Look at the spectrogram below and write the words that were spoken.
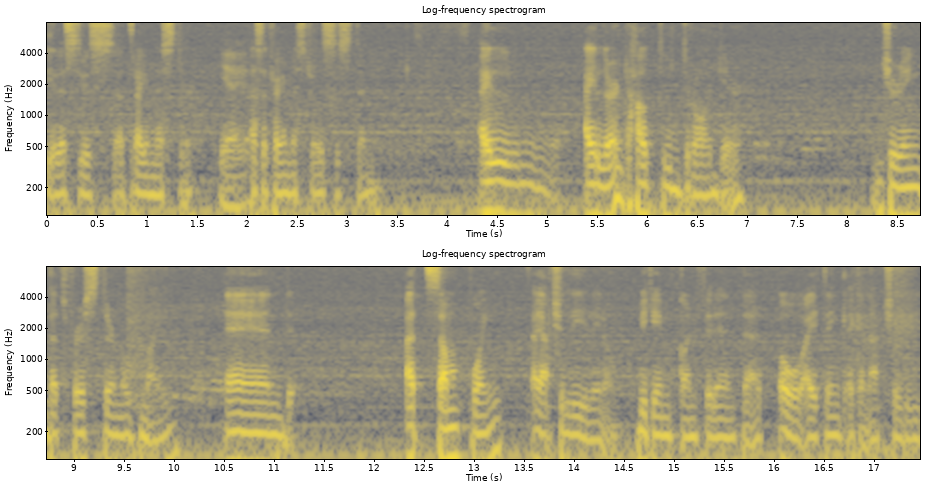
the LSU is a trimester, Yeah, yeah. has a trimestral system. I I learned how to draw there during that first term of mine, and at some point, I actually you know became confident that oh I think I can actually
